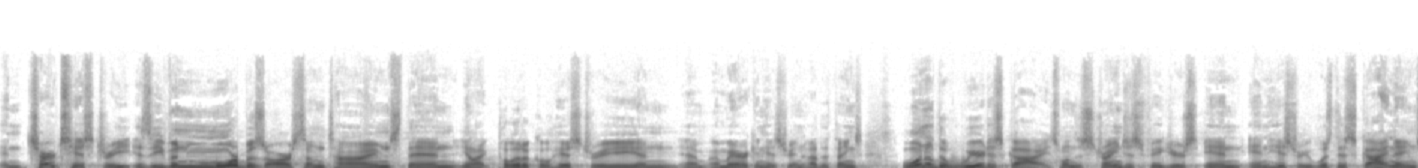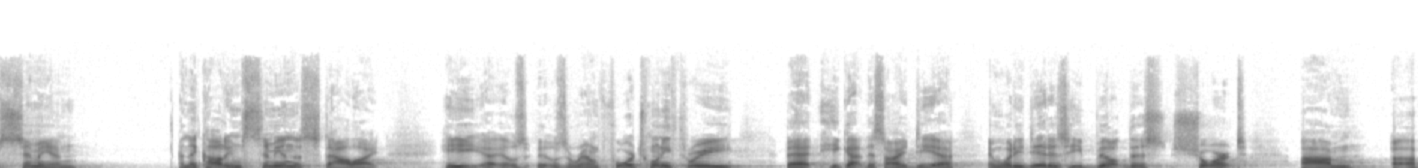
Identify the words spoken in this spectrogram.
and church history is even more bizarre sometimes than you know, like political history and um, American history and other things. One of the weirdest guys, one of the strangest figures in in history, was this guy named Simeon, and they called him Simeon the Stylite. He, uh, it, was, it was around 423 that he got this idea, and what he did is he built this short um, a,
